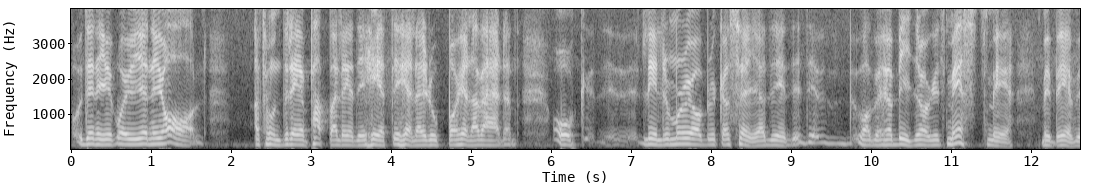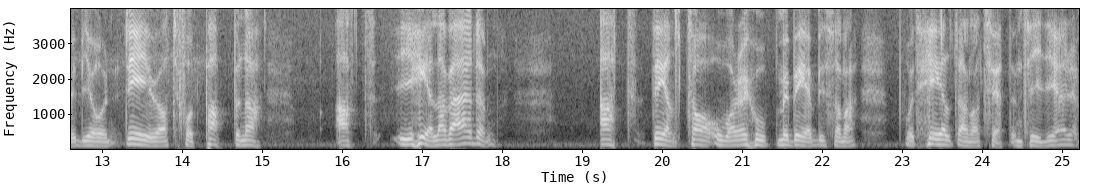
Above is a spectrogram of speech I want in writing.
Och den var ju genial. Att hon drev pappaledighet i hela Europa och hela världen. Och Lillemor och jag brukar säga det, det, det vad vi har bidragit mest med med BB Björn, det är ju att fått papperna att i hela världen att delta och vara ihop med bebisarna på ett helt annat sätt än tidigare.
